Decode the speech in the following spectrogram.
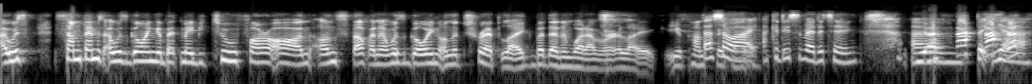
I was sometimes I was going a bit maybe too far on on stuff, and I was going on a trip, like. But then whatever, like you can't. That's all right. I could do some editing. Um, yeah. but yeah,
